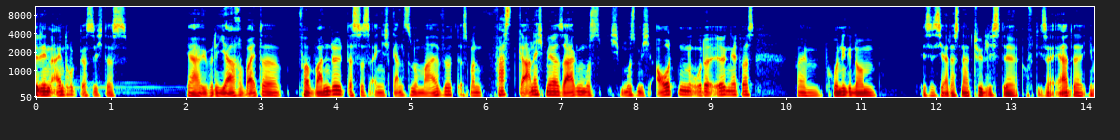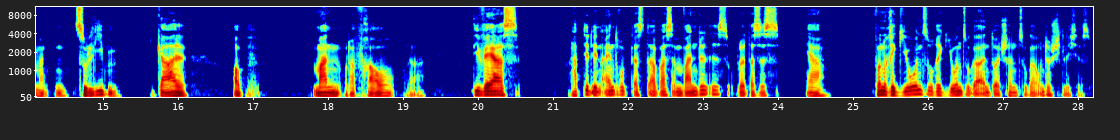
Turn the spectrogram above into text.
Ihr den Eindruck, dass sich das ja über die Jahre weiter verwandelt, dass das eigentlich ganz normal wird, dass man fast gar nicht mehr sagen muss, ich muss mich outen oder irgendetwas, weil im Grunde genommen ist es ja das Natürlichste auf dieser Erde, jemanden zu lieben, egal ob Mann oder Frau oder divers. Habt ihr den Eindruck, dass da was im Wandel ist oder dass es ja von Region zu Region sogar in Deutschland sogar unterschiedlich ist?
